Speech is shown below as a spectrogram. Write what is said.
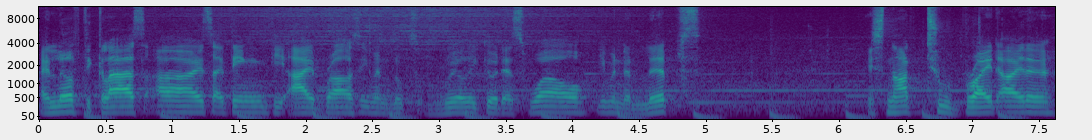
I love the glass eyes. I think the eyebrows even looks really good as well. Even the lips. It's not too bright either.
